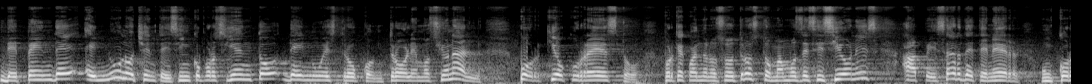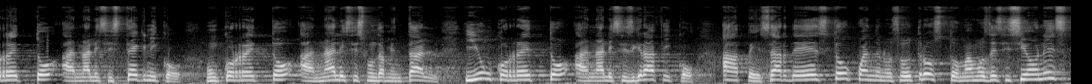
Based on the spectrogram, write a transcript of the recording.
depende en un 85% de nuestro control emocional. ¿Por qué ocurre esto? Porque cuando nosotros tomamos decisiones, a pesar de tener un correcto análisis técnico, un correcto análisis fundamental y un correcto análisis gráfico, a pesar de esto, cuando nosotros tomamos decisiones,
